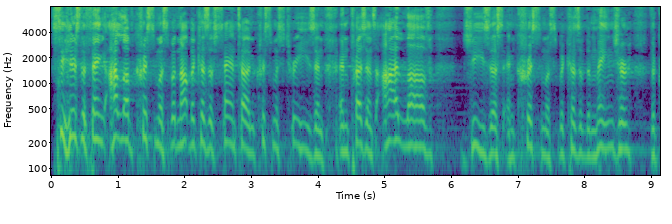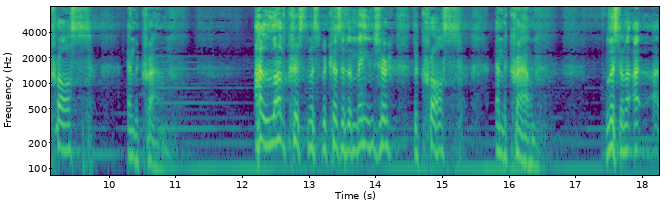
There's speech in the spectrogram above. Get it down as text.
See, here's the thing I love Christmas, but not because of Santa and Christmas trees and, and presents. I love Jesus and Christmas because of the manger, the cross, and the crown. I love Christmas because of the manger, the cross, and the crown. Listen, I, I,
